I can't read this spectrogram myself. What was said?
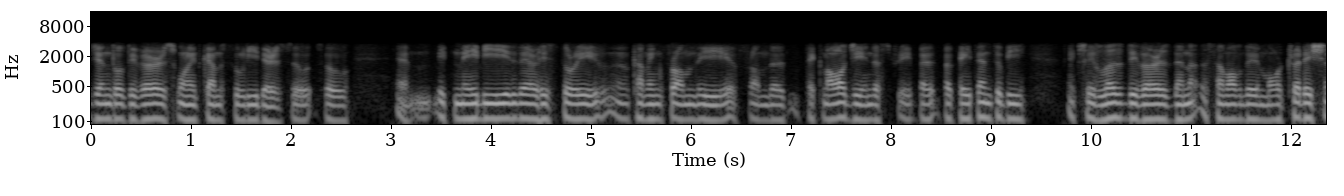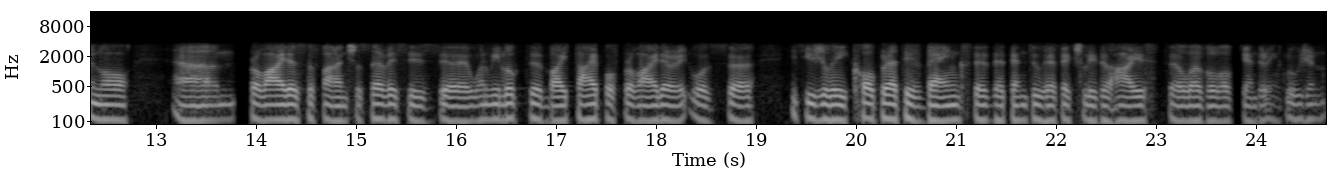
gender diverse when it comes to leaders. So so um, it may be their history uh, coming from the from the technology industry, but they tend to be actually less diverse than some of the more traditional um, providers of financial services. Uh, when we looked uh, by type of provider, it was it's usually cooperative banks that, tend to have actually the highest level of gender inclusion.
